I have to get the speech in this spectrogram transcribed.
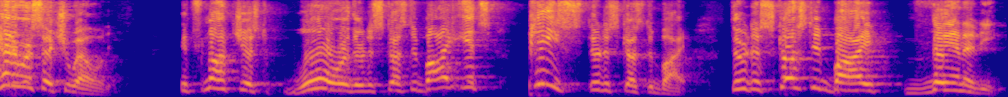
heterosexuality. It's not just war they're disgusted by, it's peace they're disgusted by. They're disgusted by vanity.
